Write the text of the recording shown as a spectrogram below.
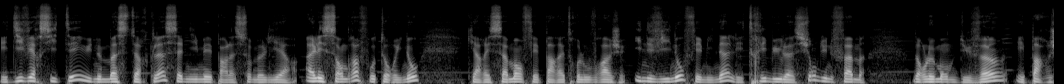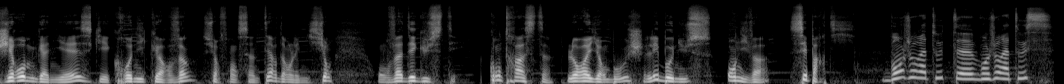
et diversité, une masterclass animée par la sommelière Alessandra Fotorino, qui a récemment fait paraître l'ouvrage In Vino Femina, les tribulations d'une femme dans le monde du vin, et par Jérôme Gagnez, qui est chroniqueur vin sur France Inter dans l'émission On va déguster. Contraste, l'oreille en bouche, les bonus, on y va, c'est parti. Bonjour à toutes, euh, bonjour à tous.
